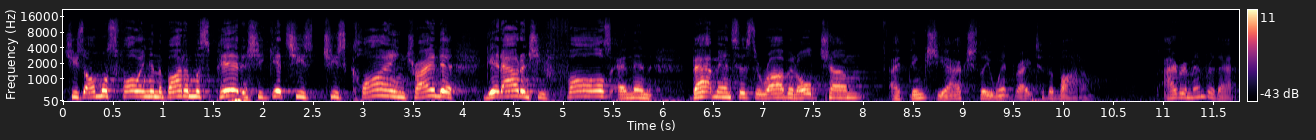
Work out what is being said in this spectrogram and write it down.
she's almost falling in the bottomless pit, and she gets, she's, she's clawing, trying to get out, and she falls. And then Batman says to Robin, old chum, I think she actually went right to the bottom. I remember that.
